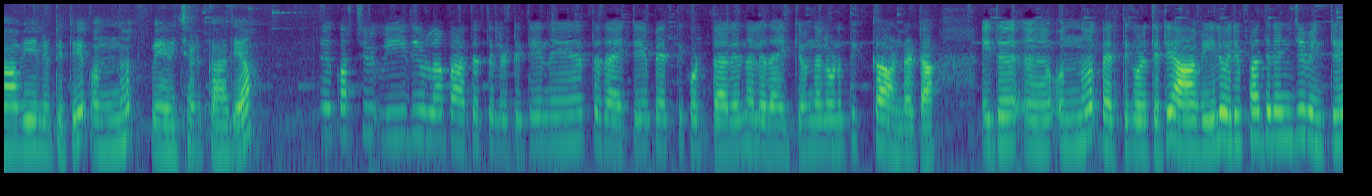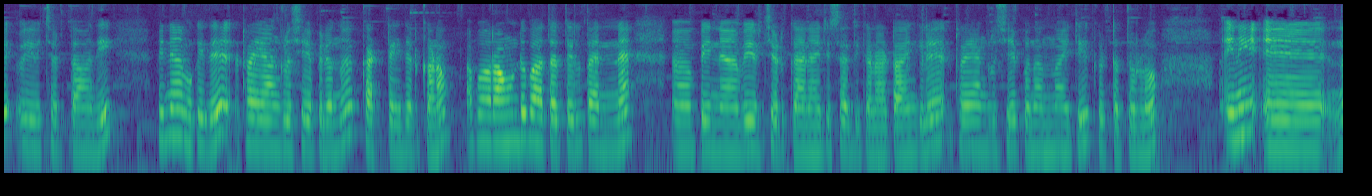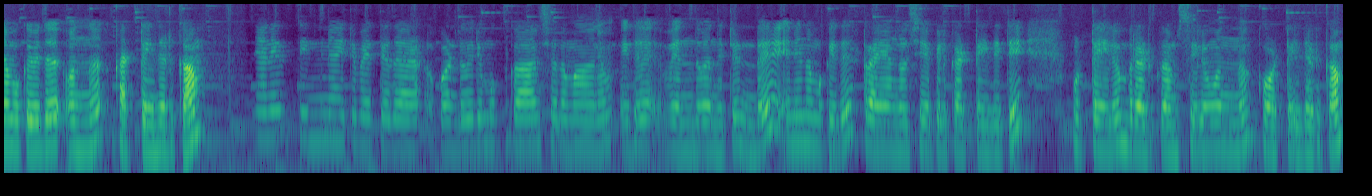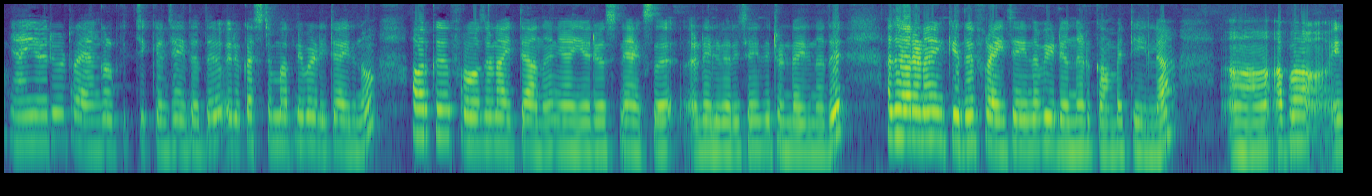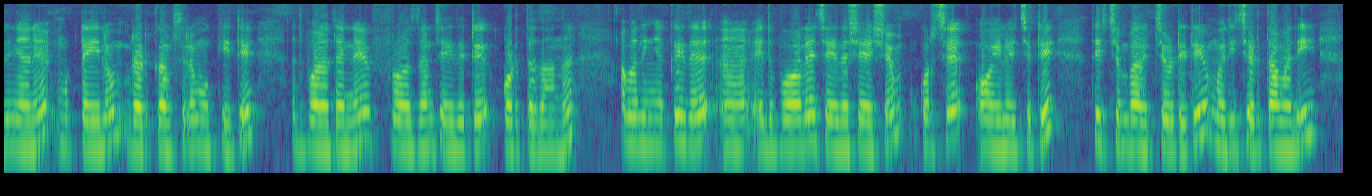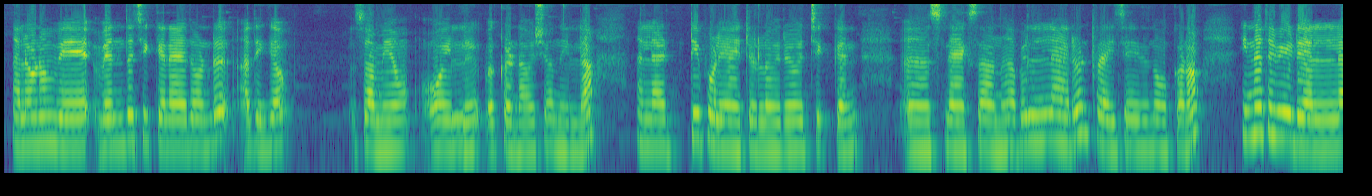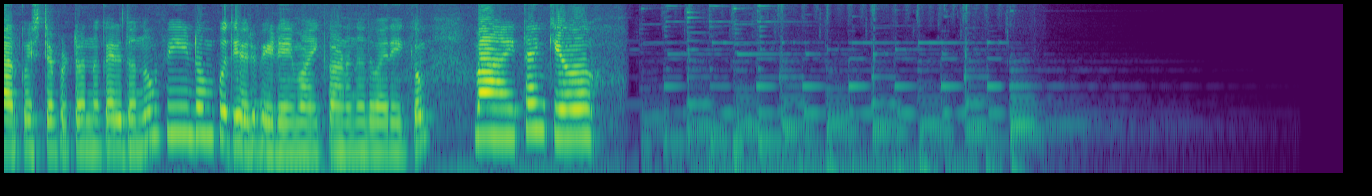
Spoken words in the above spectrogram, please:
ആവിയിലിട്ടിട്ട് ഒന്ന് വേവിച്ചെടുക്കാതെയാ കുറച്ച് വീതിയുള്ള പാത്രത്തിലിട്ടിട്ട് നേരത്തതായിട്ട് പരത്തി കൊടുത്താൽ നല്ലതായിരിക്കും. നല്ലോണം തിക്കാവണ്ട കേട്ടോ ഇത് ഒന്ന് പരത്തി കൊടുത്തിട്ട് ആവിയിൽ ഒരു പതിനഞ്ച് മിനിറ്റ് വേവിച്ചെടുത്താൽ മതി. പിന്നെ നമുക്കിത് ട്രയാങ്കിൾ ഷേപ്പിലൊന്ന് കട്ട് ചെയ്തെടുക്കണം. അപ്പോൾ റൗണ്ട് പാത്രത്തിൽ തന്നെ പിന്നെ വേവിച്ചെടുക്കാനായിട്ട് ശ്രദ്ധിക്കണം കേട്ടോ. എങ്കിൽ ട്രയാങ്കിൾ ഷേപ്പ് നന്നായിട്ട് കിട്ടത്തുള്ളൂ. ഇനി നമുക്കിത് ഒന്ന് കട്ട് ചെയ്തെടുക്കാം. ഞാൻ തിന്നായിട്ട് പറ്റിയത് കൊണ്ട് ഒരു മുക്കാൽ ശതമാനം ഇത് വെന്ത് വന്നിട്ടുണ്ട്. ഇനി നമുക്കിത് ട്രയാങ്കിൾ ഷേപ്പിൽ കട്ട് ചെയ്തിട്ട് മുട്ടയിലും ബ്രെഡ് ക്രംസിലും ഒന്ന് കോട്ട് ചെയ്തെടുക്കാം. ഞാൻ ഈ ഒരു ട്രയാങ്കിൾ ചിക്കൻ ചെയ്തത് ഒരു കസ്റ്റമറിന് വേണ്ടിയിട്ടായിരുന്നു. അവർക്ക് ഫ്രോസൺ ആയിട്ടാണ് ഞാൻ ഈ ഒരു സ്നാക്സ് ഡെലിവറി ചെയ്തിട്ടുണ്ടായിരുന്നത്. അത് കാരണം എനിക്കിത് ഫ്രൈ ചെയ്യുന്ന വീഡിയോ ഒന്നും എടുക്കാൻ പറ്റിയില്ല. അപ്പോൾ ഇത് ഞാൻ മുട്ടയിലും ബ്രെഡ് ക്രംസിലും മുക്കിയിട്ട് അതുപോലെ തന്നെ ഫ്രോസൺ ചെയ്തിട്ട് കൊടുത്തതാണ്. അപ്പോൾ നിങ്ങൾക്ക് ഇത് ഇതുപോലെ ചെയ്ത ശേഷം കുറച്ച് ഓയിൽ വെച്ചിട്ട് തിരിച്ചും പറിച്ചു വിട്ടിട്ട് മുരിച്ചെടുത്താൽ മതി. നല്ലോണം വേ വെന്ത ചിക്കൻ ആയതുകൊണ്ട് അധികം സമയം ഓയിലിൽ വെക്കേണ്ട ആവശ്യമൊന്നുമില്ല. നല്ല അടിപൊളിയായിട്ടുള്ള ഒരു ചിക്കൻ സ്നാക്സ് ആണ്. അപ്പോൾ എല്ലാവരും ട്രൈ ചെയ്ത് നോക്കണം. ഇന്നത്തെ വീഡിയോ എല്ലാവർക്കും ഇഷ്ടപ്പെട്ടു എന്ന് കരുതുന്നു. വീണ്ടും പുതിയൊരു വീഡിയോയുമായി കാണുന്നത് വരേക്കും. Bye thank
